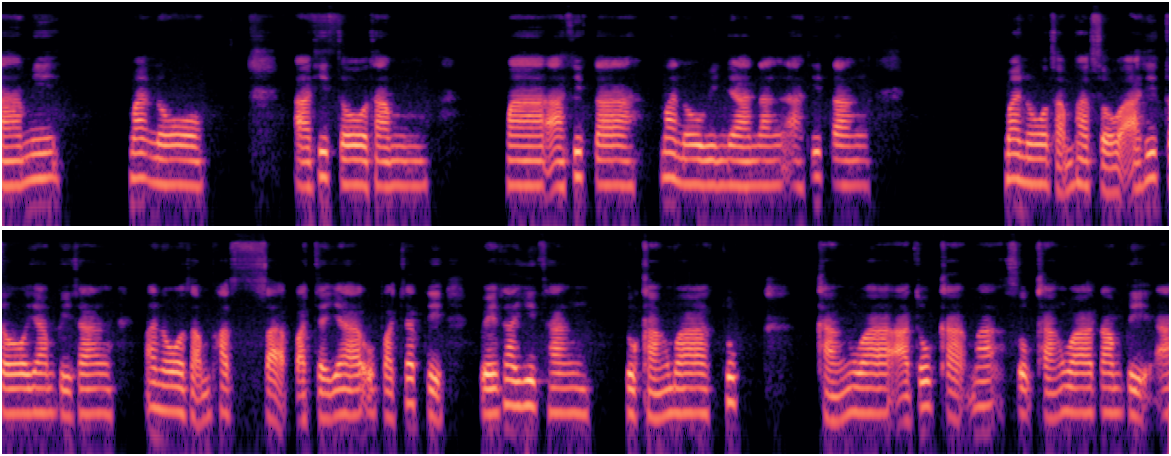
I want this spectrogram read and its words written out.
ามิมโน อาทิโตธรรม มาอาทิตามโนวิญญาณังอาทิตัง มโนสัมผัสโสอาทิโตยามปีทังมโนสัมผัสสะปัจจยาอุปัชชติ เวทายิทังสุขังวาทุกขังวาอาทุกขะมะสุขังวาตัมปิอา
